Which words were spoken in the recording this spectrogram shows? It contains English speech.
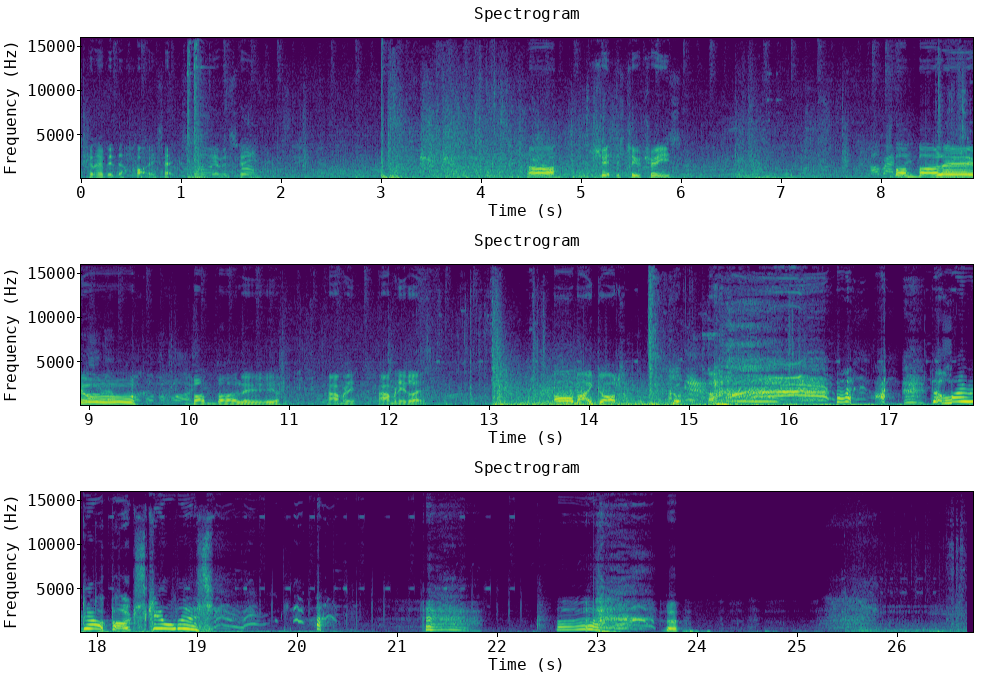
It's going to be the hottest expo you've ever seen. Oh, shit, there's two trees. Bombaleo! Bombaleo. How many, how many left? Oh my god! The loadout box killed us!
